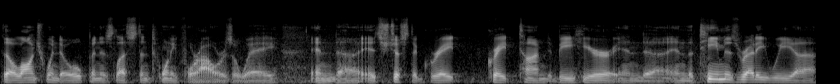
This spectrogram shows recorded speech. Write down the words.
The launch window open is less than 24 hours away, and uh, it's just a great, great time to be here. And uh, and the team is ready. We uh,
